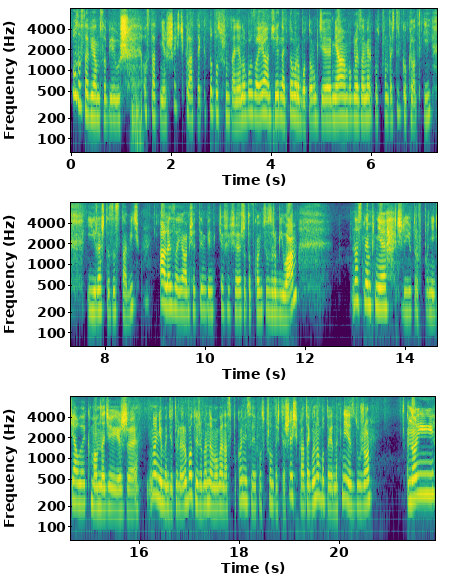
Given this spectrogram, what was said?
pozostawiłam sobie już ostatnie sześć klatek do posprzątania, no bo zajęłam się jednak tą robotą, gdzie miałam w ogóle zamiar posprzątać tylko klatki i resztę zostawić, ale zajęłam się tym, więc cieszę się, że to w końcu zrobiłam. Następnie, czyli jutro w poniedziałek, mam nadzieję, że no nie będzie tyle roboty, że będę mogła na spokojnie sobie posprzątać te 6 klatek, no bo to jednak nie jest dużo. No i,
